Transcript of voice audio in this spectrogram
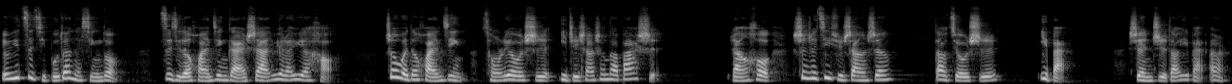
由于自己不断的行动，自己的环境改善越来越好，周围的环境从六十一直上升到八十，然后甚至继续上升到九十、一百，甚至到一百二。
